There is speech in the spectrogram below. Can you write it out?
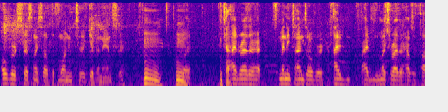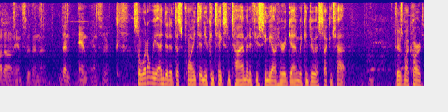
overstress myself with wanting to give an answer, Hmm. hmm. but Okay. I'd rather many times over I'd I'd much rather have a thought out answer than a than an answer. So why don't we end it at this point, and you can take some time, and if you see me out here again, we can do a second chat. There's my card.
